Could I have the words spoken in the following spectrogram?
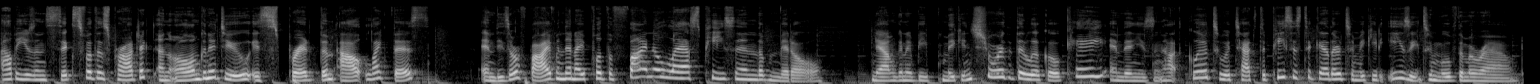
I'll be using six for this project and all I'm gonna do is spread them out like this. And these are five and then I put the final last piece in the middle. Now I'm gonna be making sure that they look okay and then using hot glue to attach the pieces together to make it easy to move them around.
